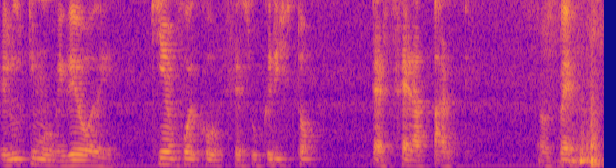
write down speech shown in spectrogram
el último video de quién fue con Jesucristo, tercera parte. Nos vemos.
